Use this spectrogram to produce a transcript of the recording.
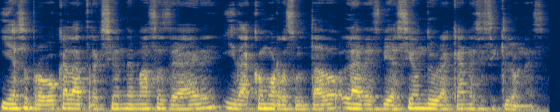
y eso provoca la atracción de masas de aire y da como resultado la desviación de huracanes y ciclones.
